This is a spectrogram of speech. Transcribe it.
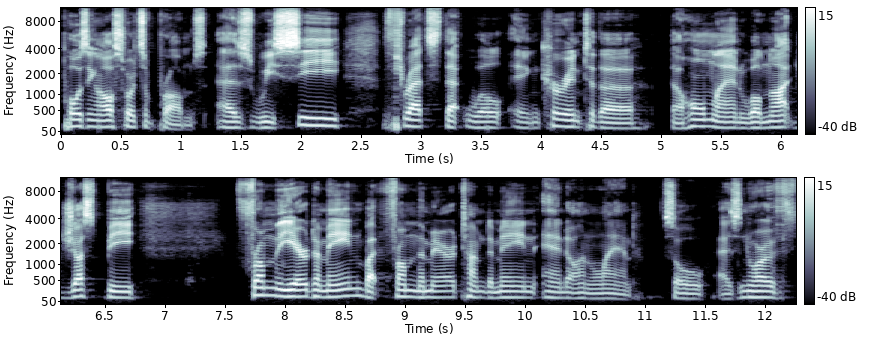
posing all sorts of problems. As we see threats that will incur into the, the homeland will not just be from the air domain, but from the maritime domain and on land. So as North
